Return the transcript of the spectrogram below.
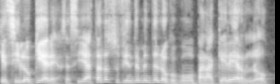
que si lo quieres, o sea, si ya estás lo suficientemente loco como para quererlo,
